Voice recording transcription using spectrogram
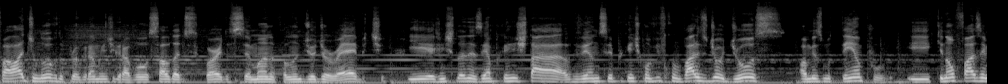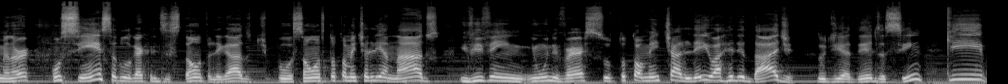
falar de novo do programa que a gente gravou, o Sala da Discord, essa semana, falando de Jojo Rabbit. E a gente dando exemplo que a gente tá vivendo isso aí porque a gente convive com vários Jojos ao mesmo tempo e que não fazem a menor consciência do lugar que eles estão, tá ligado? Tipo, são totalmente alienados e vivem em um universo totalmente alheio à realidade do dia deles, assim, que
